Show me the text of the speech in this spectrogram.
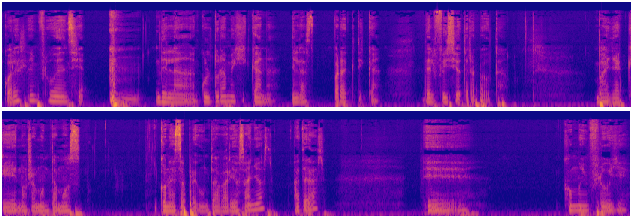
¿cuál es la influencia de la cultura mexicana en la práctica del fisioterapeuta? Vaya que nos remontamos con esta pregunta varios años atrás. Eh, ¿Cómo influye?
